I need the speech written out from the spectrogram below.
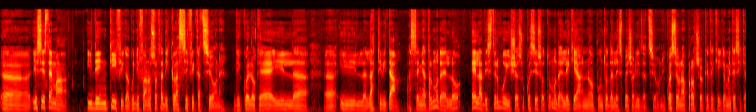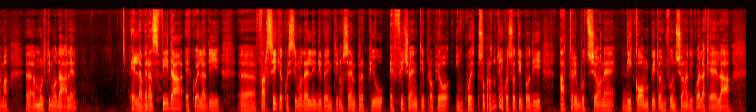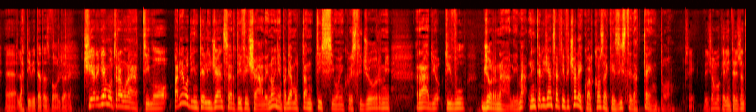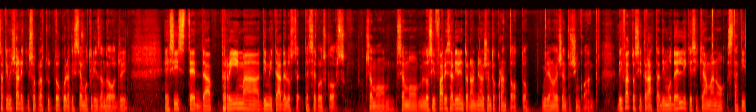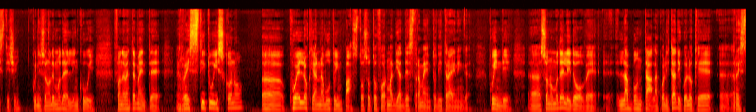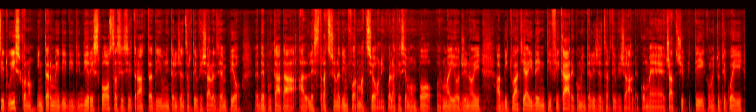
Uh, il sistema identifica, quindi fa una sorta di classificazione di quello che è il, uh, il, l'attività assegnata al modello e la distribuisce su questi sottomodelli che hanno appunto delle specializzazioni. Questo è un approccio che tecnicamente si chiama uh, multimodale e la vera sfida è quella di eh, far sì che questi modelli diventino sempre più efficienti proprio in que- soprattutto in questo tipo di attribuzione di compito in funzione di quella che è la, eh, l'attività da svolgere. Ci arriviamo tra un attimo, parliamo di intelligenza artificiale, noi ne parliamo tantissimo in questi giorni, radio, tv, giornali, ma l'intelligenza artificiale è qualcosa che esiste da tempo. Sì, diciamo che l'intelligenza artificiale, soprattutto quella che stiamo utilizzando oggi, esiste da prima di metà dello, del secolo scorso. Diciamo, siamo, lo si fa risalire intorno al 1948, 1950. Di fatto si tratta di modelli che si chiamano statistici, quindi sono dei modelli in cui fondamentalmente restituiscono uh, quello che hanno avuto in pasto sotto forma di addestramento, di training. Quindi eh, sono modelli dove eh, la bontà, la qualità di quello che eh, restituiscono in termini di, di, di, risposta, se si tratta di un'intelligenza artificiale, ad esempio, eh, deputata all'estrazione di informazioni, quella che siamo un po' ormai oggi noi abituati a identificare come intelligenza artificiale, come ChatGPT, come tutti quei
